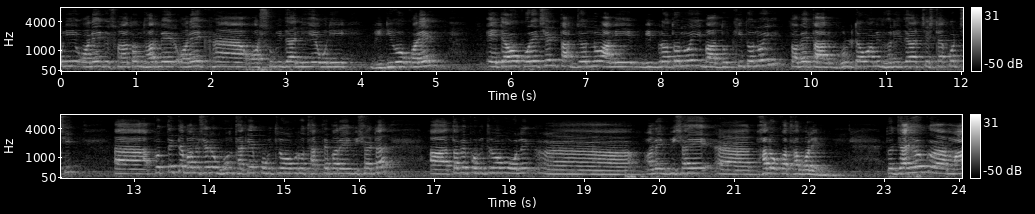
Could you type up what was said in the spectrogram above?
উনি অনেক সনাতন ধর্মের অনেক অসুবিধা নিয়ে উনি ভিডিও করেন। এটাও করেছেন। তার জন্য আমি বিব্রত নই বা দুঃখিত নই। তবে তার ভুলটাও আমি ধরিয়ে দেওয়ার চেষ্টা করছি। প্রত্যেকটা মানুষেরও ভুল থাকে। পবিত্রবাবুরও থাকতে পারে এই বিষয়টা। তবে পবিত্রবাবু অনেক অনেক বিষয়ে ভালো কথা বলেন। তো যাই হোক মা,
